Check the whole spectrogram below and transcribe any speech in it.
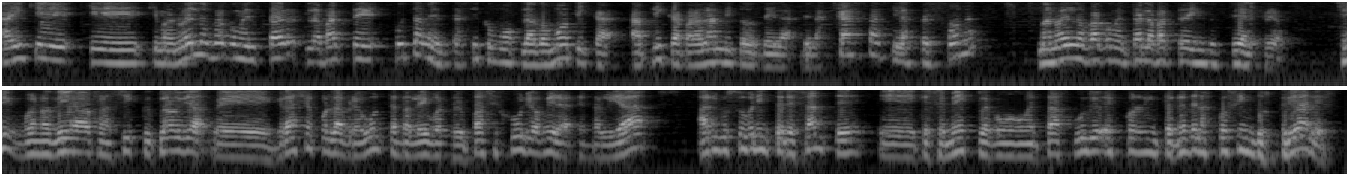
ahí que, que, Manuel nos va a comentar la parte, justamente, así como la domótica aplica para el ámbito de, la, de las casas y las personas, Manuel nos va a comentar la parte de industrial, creo. Sí, buenos días Francisco y Claudia. Eh, gracias por la pregunta, en realidad, por el pase Julio. Mira, en realidad algo súper interesante eh, que se mezcla, como comentaba Julio, es con el Internet de las cosas industriales.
